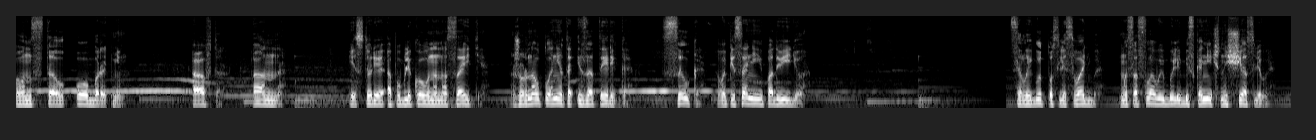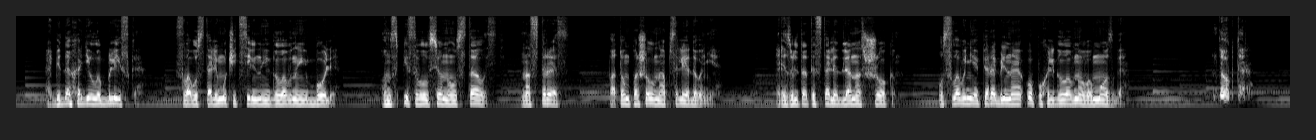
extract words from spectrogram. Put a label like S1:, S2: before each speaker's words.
S1: Он стал оборотнем. Автор Анна. История опубликована на сайте журнал «Планета Эзотерика». Ссылка в описании под видео. Целый год после свадьбы мы со Славой были бесконечно счастливы. А беда ходила близко. Славу стали мучить сильные головные боли. Он списывал все на усталость, на стресс. Потом пошел на обследование. Результаты стали для нас шоком. У Славы неоперабельная опухоль головного мозга. «Доктор,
